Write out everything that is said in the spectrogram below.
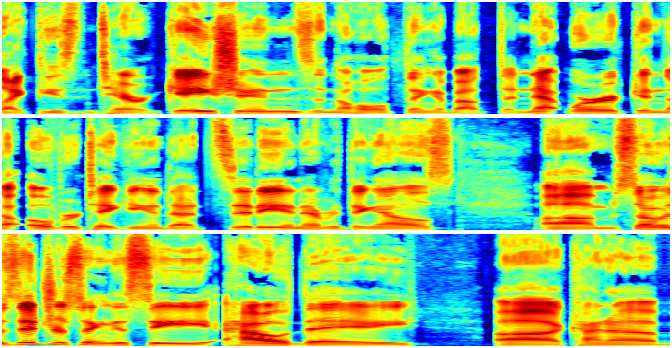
like these interrogations and the whole thing about the network and the overtaking of that city and everything else. Um so it's interesting to see how they uh kind of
